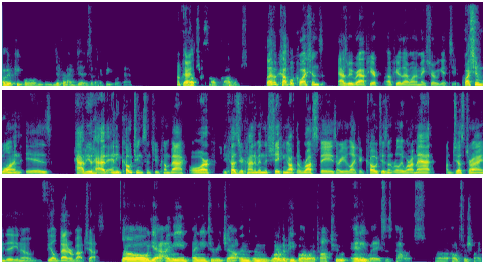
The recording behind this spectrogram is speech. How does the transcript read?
other people, different ideas that other people have had. Okay, that helps you solve problems. So I have a couple questions as we wrap here up here that I want to make sure we get to. Question one is have you had any coaching since you've come back? Or because you're kind of in the shaking off the rust phase are you like a coach isn't really where i'm at. I'm just trying to you know feel better about chess. So yeah i need i need to reach out. And and one of the people i want to talk to anyways is alex uh, alex fishbein.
